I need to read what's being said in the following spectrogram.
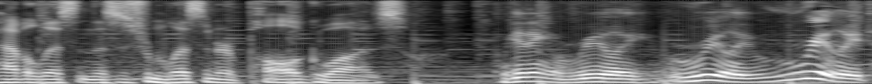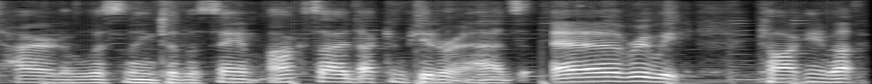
Have a listen. This is from listener Paul Guaz. I'm getting really, really, really tired of listening to the same Oxide.computer ads every week, talking about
